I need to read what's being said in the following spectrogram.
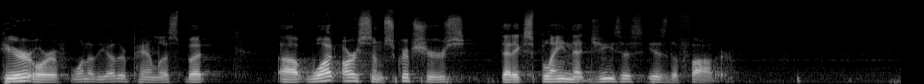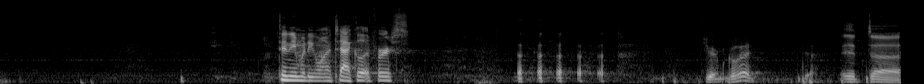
here, or if one of the other panelists. But uh, what are some scriptures that explain that Jesus is the Father? Did anybody want to tackle it first? Jeremy, go ahead. Yeah. It uh,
